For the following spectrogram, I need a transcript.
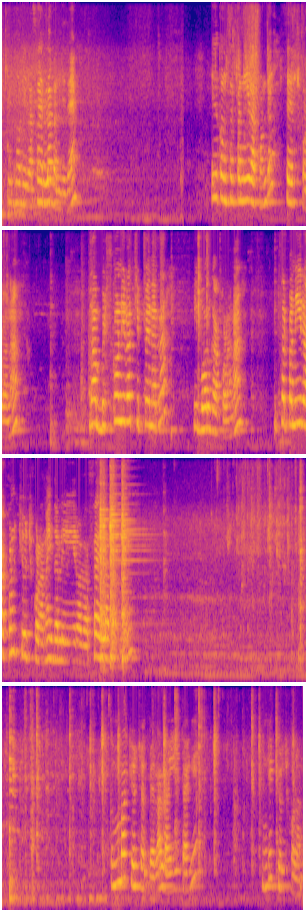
ಇದು ನೋಡಿ ರಸ ಎಲ್ಲ ಬಂದಿದೆ. ಇದಕ್ಕೊಂದು ಸ್ವಲ್ಪ ನೀರು ಹಾಕ್ಕೊಂಡು ಸೇರಿಸ್ಕೊಳ್ಳೋಣ. ನಾವು ಬಿಡಿಸ್ಕೊಂಡಿರೋ ಚಿಪ್ಪೆನೆಲ್ಲ ಈ ಬೌಲ್ಗೆ ಹಾಕ್ಕೊಳ್ಳೋಣ. ಸ್ವಲ್ಪ ನೀರು ಹಾಕ್ಕೊಂಡು ಕಿವುಚ್ಕೊಳ್ಳೋಣ. ಇದರಲ್ಲಿ ಇರೋ ರಸ ಎಲ್ಲ ಬರಲಿ ತುಂಬ ಕಿವುಚೋದು ಬೇಡ ಲೈಟಾಗಿ ಹಿಂಗೆ ಕಿವುಚ್ಕೊಳ್ಳೋಣ.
